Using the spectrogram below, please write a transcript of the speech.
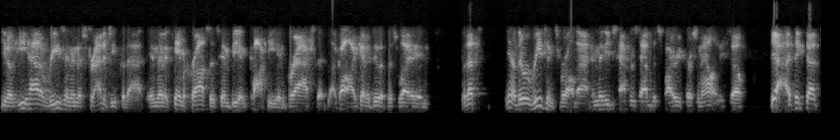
you know, he had a reason and a strategy for that. And then it came across as him being cocky and brash that, like, oh, I got to do it this way. And, but that's, you know, there were reasons for all that. And then he just happens to have this fiery personality. So, yeah, I think that's,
